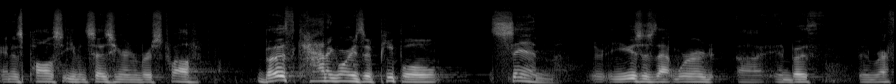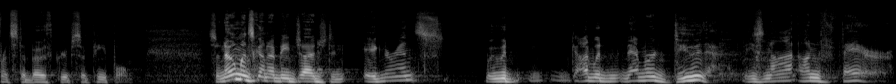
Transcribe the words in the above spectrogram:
And as Paul even says here in verse 12, both categories of people sin. He uses that word uh, in both in reference to both groups of people. So no one's going to be judged in ignorance. We would, God would never do that. He's not unfair.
